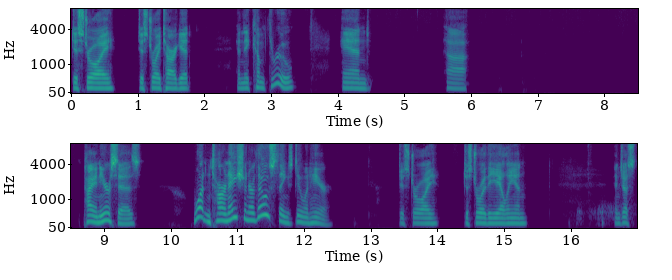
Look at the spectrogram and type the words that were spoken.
Destroy, destroy target. And they come through and uh, Pioneer says, What in tarnation are those things doing here? Destroy, destroy the alien. And just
